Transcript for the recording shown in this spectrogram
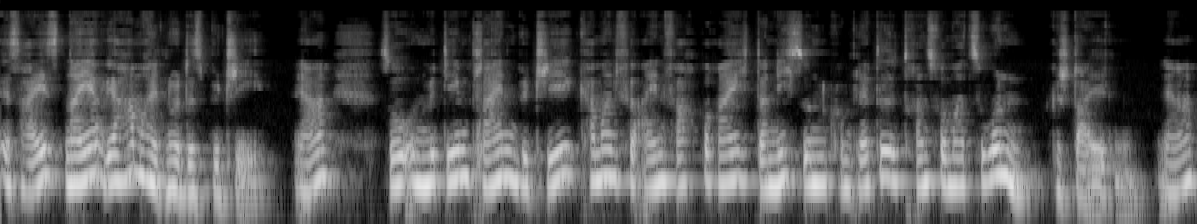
es heißt, naja, wir haben halt nur das Budget. Ja, so und mit dem kleinen Budget kann man für einen Fachbereich dann nicht so eine komplette Transformation gestalten. Ja,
